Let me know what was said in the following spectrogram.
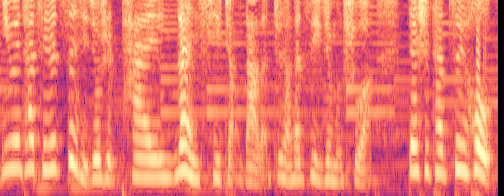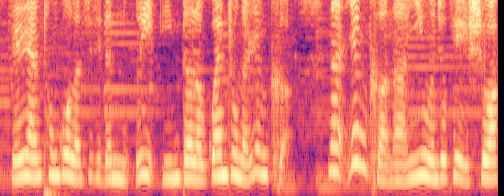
因为她其实自己就是拍烂戏长大的，至少她自己这么说啊。但是她最后仍然通过了自己的努力，赢得了观众的认可。那认可呢，英文就可以说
